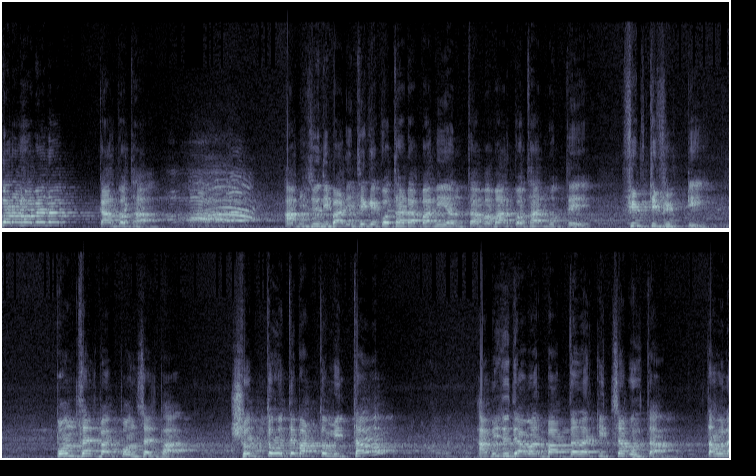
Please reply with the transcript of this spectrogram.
করা হবে না। কার কথা? আমি যদি বাড়ি থেকে কথাটা বানিয়ে আনতাম, আমার কথার মধ্যে ফিফটি ফিফটি পঞ্চাশ ভাগ পঞ্চাশ ভাগ, সত্য হতে পারতো মিথ্যাও? আমি যদি আমার বাপ দাদার কিচ্ছা বলতাম, তাহলে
